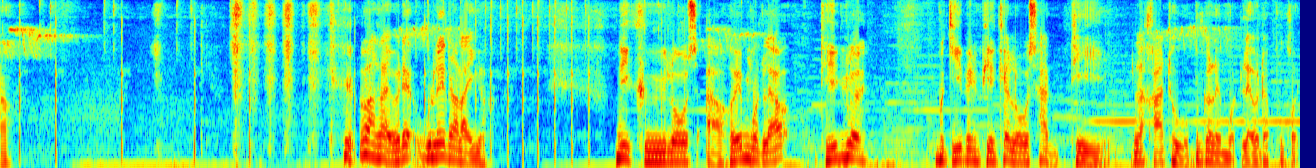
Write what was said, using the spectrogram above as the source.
อ้าว ว่าอะไรวะเนี่ยกูเล่นอะไรอยู่ นี่คือโลชอ้าวเฮ้ยหมดแล้วทิ้งเลย เมื่อกี้เป็นเพียงแค่โลชั่นที่ราคาถูกมันก็เลยหมดเร็วนะผู้คน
